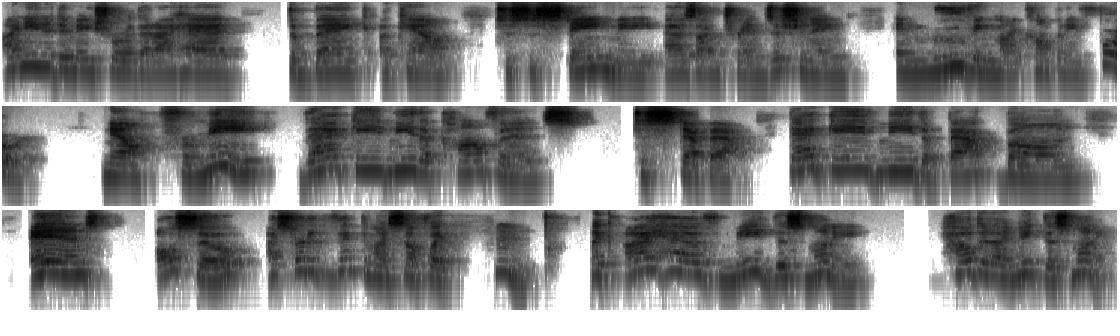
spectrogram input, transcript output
I needed to make sure that I had the bank account to sustain me as I'm transitioning and moving my company forward. Now, for me, that gave me the confidence to step out. That gave me the backbone. And also, I started to think to myself, like, hmm, like, I have made this money. How did I make this money?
